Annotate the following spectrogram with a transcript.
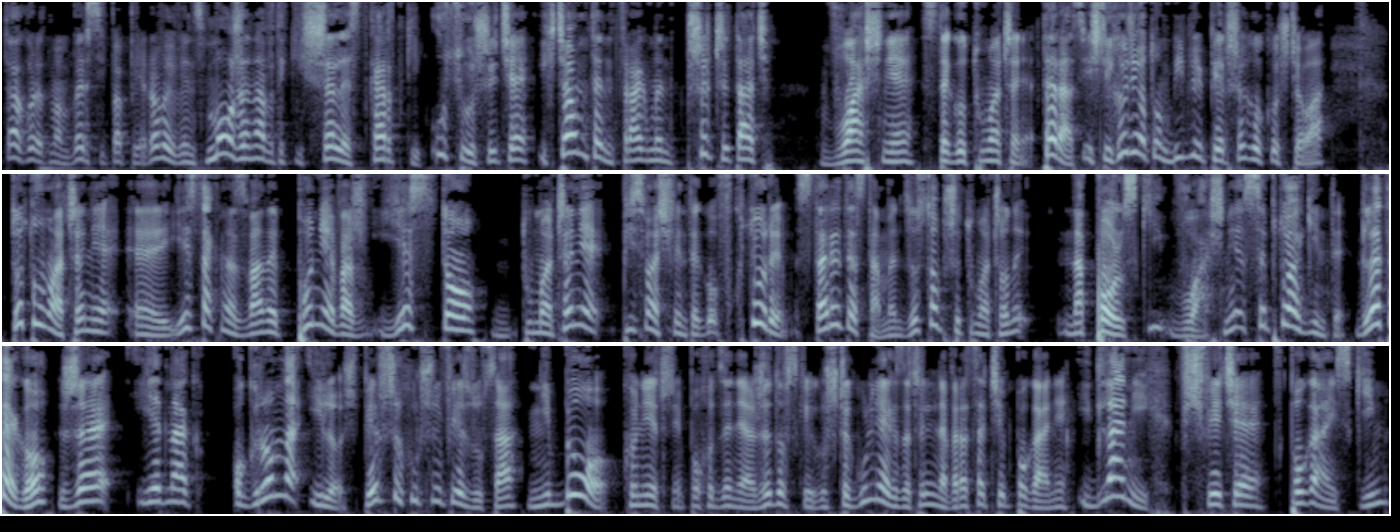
To akurat mam w wersji papierowej, więc może nawet jakiś szelest kartki usłyszycie i chciałbym ten fragment przeczytać właśnie z tego tłumaczenia. Teraz, jeśli chodzi o tą Biblię pierwszego kościoła, to tłumaczenie e, jest tak nazwane, ponieważ jest to tłumaczenie Pisma Świętego, w którym Stary Testament został przetłumaczony na polski właśnie Septuaginty. Dlatego, że jednak ogromna ilość pierwszych uczniów Jezusa nie było koniecznie pochodzenia żydowskiego, szczególnie jak zaczęli nawracać się poganie i dla nich w świecie pogańskim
